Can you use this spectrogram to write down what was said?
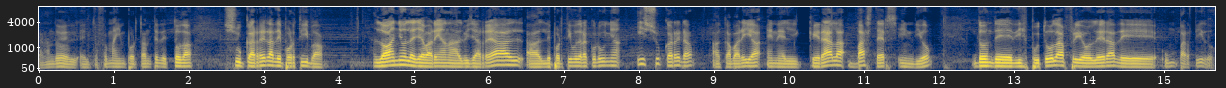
ganando el, trofeo más importante de toda su carrera deportiva. Los años le llevarían al Villarreal, al Deportivo de La Coruña y su carrera acabaría en el Kerala Busters indio, donde disputó la friolera de un partido.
